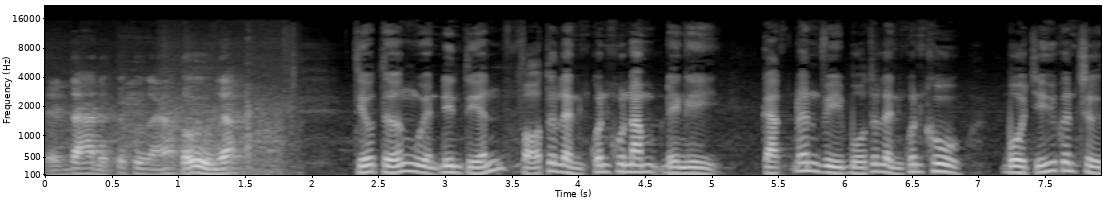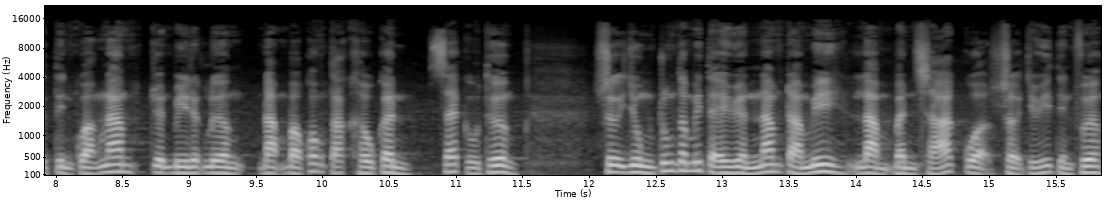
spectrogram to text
để ra được cái phương án tối ưu nhất Thiếu tướng Nguyễn Đình Tiến, Phó Tư lệnh Quân khu 5 đề nghị các đơn vị Bộ Tư lệnh Quân khu, Bộ Chỉ huy Quân sự tỉnh Quảng Nam chuẩn bị lực lượng đảm bảo công tác hậu cần, xe cứu thương, sử dụng trung tâm y tế huyện Nam Trà My làm bệnh xá của Sở Chỉ huy Tiền phương.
